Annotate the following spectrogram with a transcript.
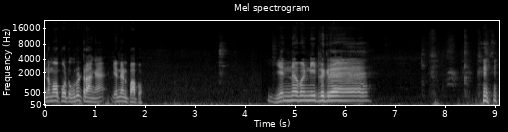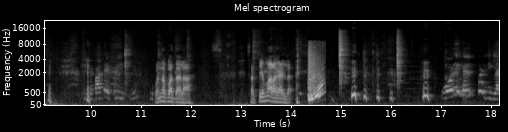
என்னமோ போட்டு உருட்டுறாங்க. என்னன்னு பார்ப்போம். என்ன பண்ணிட்டு இருக்கிற? ஒன்றை பார்த்தாளா? சத்தியமாக அழகா இல்லை. ஒரு ஹெல்ப் பண்ணீங்களா?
